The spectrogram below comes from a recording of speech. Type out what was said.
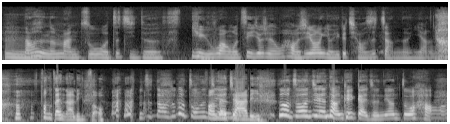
嗯，然后是能满足我自己的欲望。我自己就觉得我好希望有一个桥是长那样，放在哪里走？不知道。如果中正放在家里，如果中山纪念堂可以改成那样多好啊！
